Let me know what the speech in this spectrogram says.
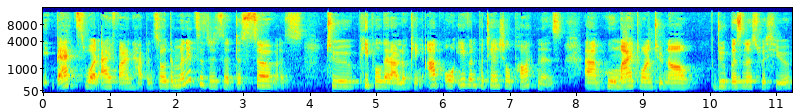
it, that's what I find happens. So the minutes is just a disservice to people that are looking up or even potential partners um, who might want to now do business with you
